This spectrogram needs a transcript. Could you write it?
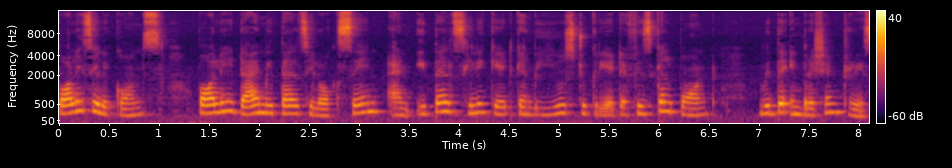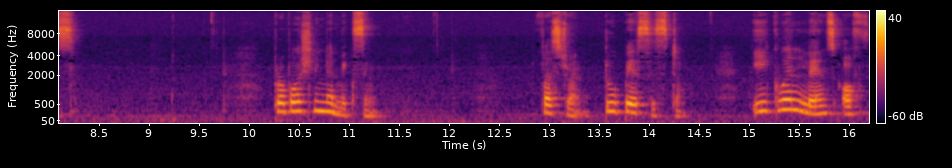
polysilicones, polydimethylsiloxane and ethyl silicate can be used to create a physical bond with the impression trays. Proportioning and mixing. First one, two-phase system. Equal lengths of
